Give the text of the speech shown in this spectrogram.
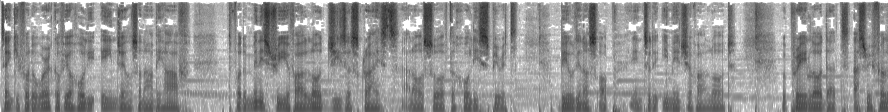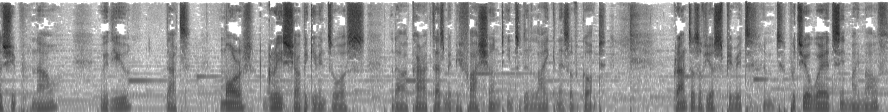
Thank you for the work of your holy angels on our behalf, for the ministry of our Lord Jesus Christ, and also of the Holy Spirit, building us up into the image of our Lord. We pray, Lord, that as we fellowship now with you, that more grace shall be given to us, that our characters may be fashioned into the likeness of God. Grant us of your Spirit and put your words in my mouth,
